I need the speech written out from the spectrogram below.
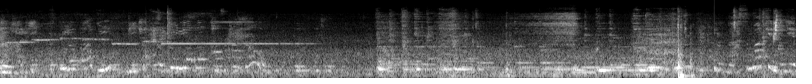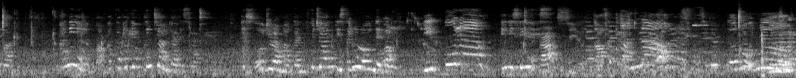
Semakin menyebar. Angin yang lembap akan bertiup kencang dari selatan. Esok diramakan hujan di seluruh negeri. Itulah. Ini serius. Takkanlah. Teruknya.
